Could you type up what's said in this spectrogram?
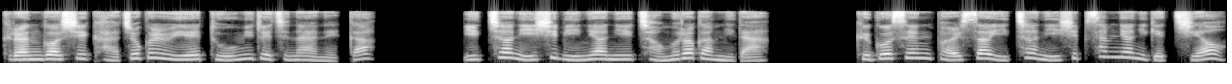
그런 것이 가족을 위해 도움이 되지는 않을까? 2022년이 저물어 갑니다. 그곳은 벌써 2023년이겠지요?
